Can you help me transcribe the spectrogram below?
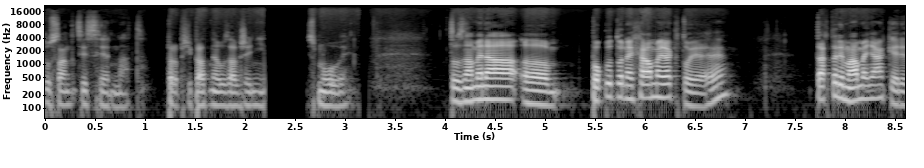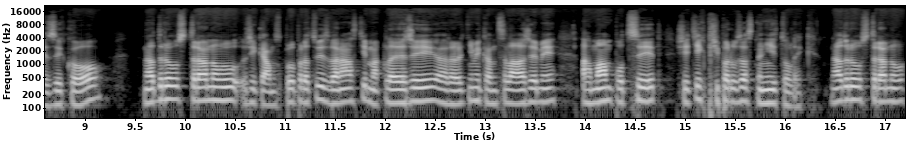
tu sankci sjednat pro případ neuzavření smlouvy. To znamená, ehm, pokud to necháme, jak to je, tak tady máme nějaké riziko. Na druhou stranu, říkám, spolupracuji s 12 makléři a realitními kancelářemi a mám pocit, že těch případů zase není tolik. Na druhou stranu,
